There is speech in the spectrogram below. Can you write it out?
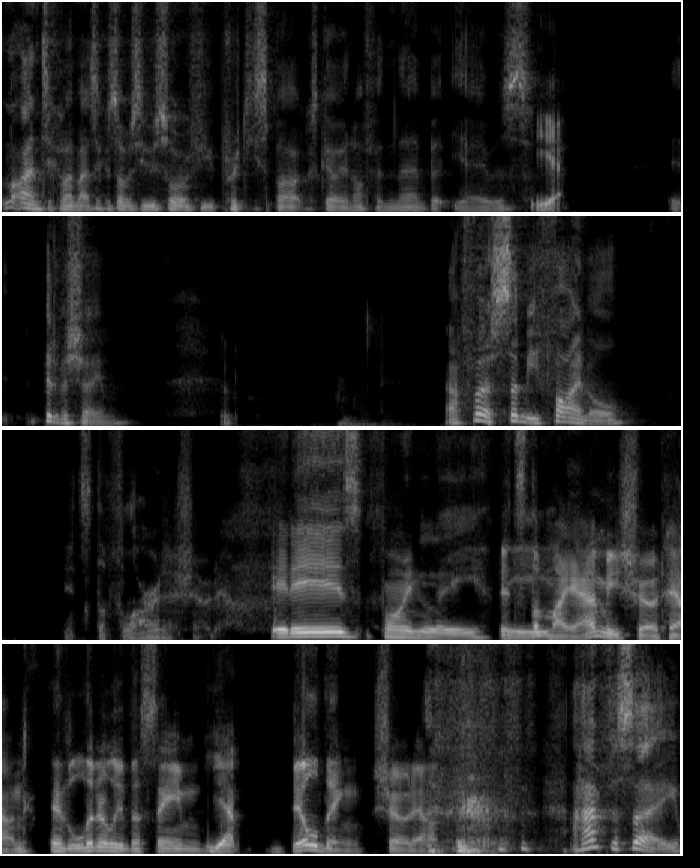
not anticlimactic because obviously we saw a few pretty sparks going off in there but yeah it was Yeah. a bit of a shame our first semi-final it's the florida showdown It is finally. it's the miami showdown and literally the same Yep. building showdown I have to say,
